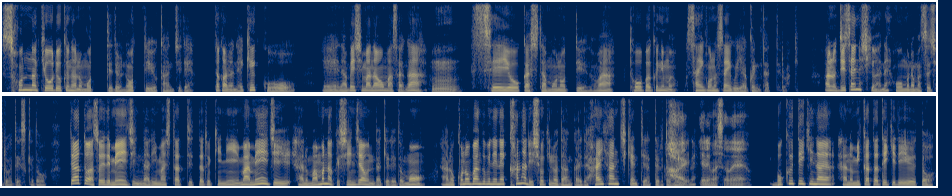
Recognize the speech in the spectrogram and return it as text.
そんな強力なの持ってるのっていう感じでだからね結構、えー鍋島直政がうん。西洋化したものっていうのは倒幕にも最後の最後役に立ってるわけ。あの実際の指揮はね大村益次郎ですけどであとはそれで明治になりましたって言った時にまあ明治あの間もなく死んじゃうんだけれどもあのこの番組でねかなり初期の段階で廃藩置県ってやってると思うんだよね。。はいやりましたね。僕的なあの見方的で言うと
